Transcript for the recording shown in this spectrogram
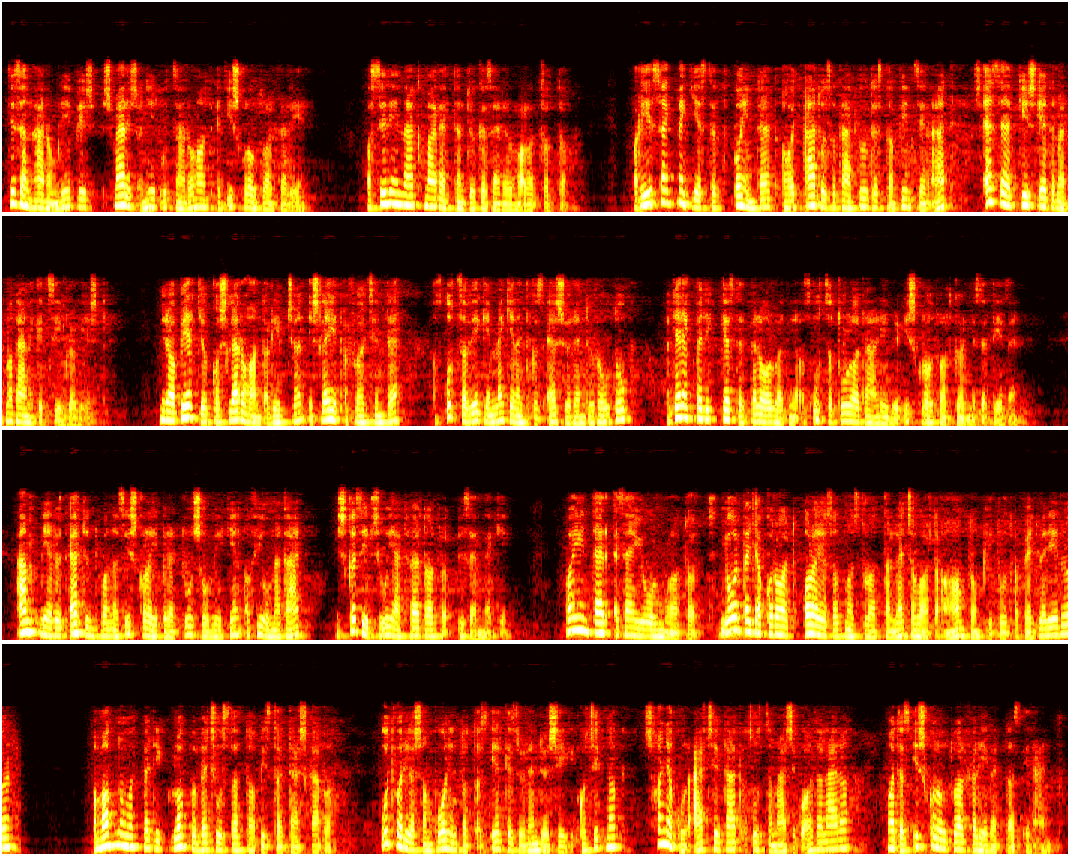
Tizenhárom lépés, és már is a nyílt utcán rohant egy iskolaudvar felé. A szirénák már rettentő közelről haladszottak. A részeg megijesztett Pointert, ahogy áldozatát üldözte a pincén át, és ezzel ki is érdemelt magának egy szívlövést. Mire a bérgyilkos lerohant a lépcsőn és leért a földszintre, az utca végén megjelentek az első rendőrautók, a gyerek pedig kezdett beleolvadni az utca túloldalán lévő iskolaudvar környezetébe. ám mielőtt eltűnt volna az iskolaépület túlsó végén, a fiú megállt, és középső ujját feltartva üzent neki. Painter ezen jól mulatott. Jól begyakorolt, olajozott mozdulattal lecsavarta a hangtompítót a fegyveréről, a magnumot pedig lopva becsúsztatta a pisztolytáskába. Udvariasan bólintott az érkező rendőrségi kocsiknak, s hanyagul átsétált az utca másik oldalára, majd az iskolaudvar felé vette az irányt.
